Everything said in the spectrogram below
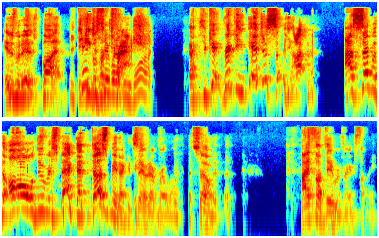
It is what it is. But You can't Eagles just say are whatever trash. you want. You can't, Ricky. You can't just. Say, I, I said with all due respect. That does mean I can say whatever I want. So, I thought they were very funny.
